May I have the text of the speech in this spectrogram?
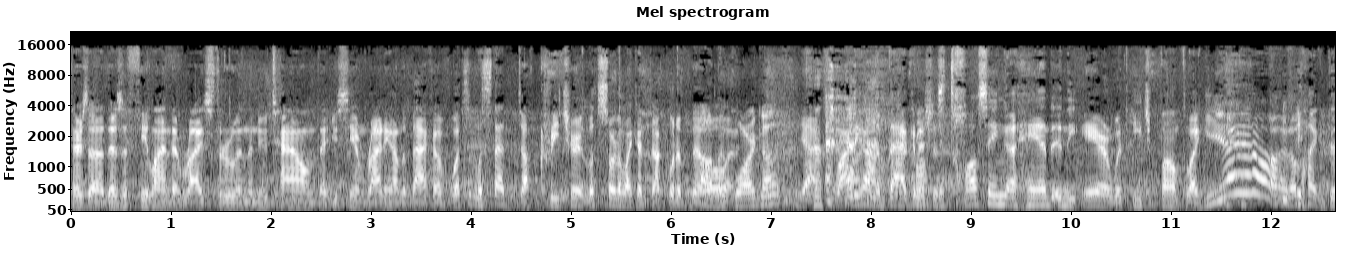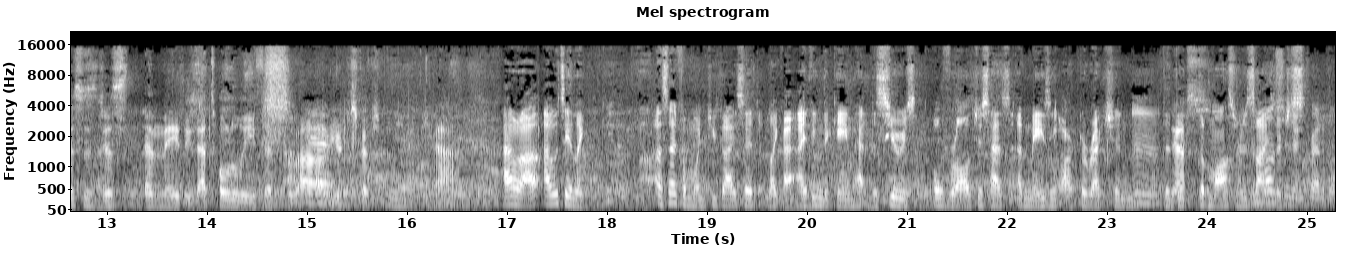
There's a there's a feline that rides through in the new town that you see him riding on the back of. What's what's that duck creature? It looks sort of like a duck with a bill. Oh, the and- Yeah, it's riding on the back and it's just tossing a hand in the air with each bump, like yeah. And I'm like, this is just amazing. That totally fits uh, your description. Yeah. Yeah. I don't know. I, I would say like, aside from what you guys said, like I, I think the game, ha- the series overall, just has amazing art direction. The, Yes. the, the monster designs monster's are just incredible.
